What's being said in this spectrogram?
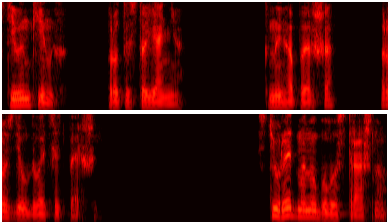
Стівен Кінг Протистояння. Книга перша, розділ 21. Стю Редману було страшно.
